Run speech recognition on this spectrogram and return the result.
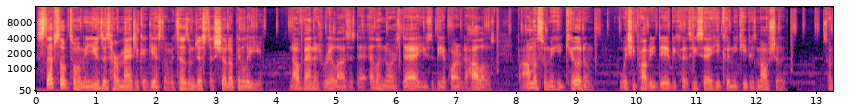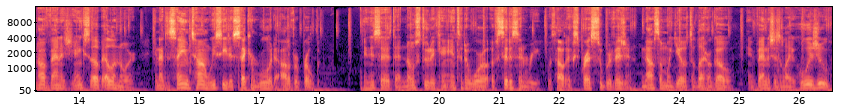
steps up to him and uses her magic against him and tells him just to shut up and leave. Now Vanish realizes that Eleanor's dad used to be a part of the Hollows, but I'm assuming he killed him which he probably did because he said he couldn't keep his mouth shut. So now Vanish yanks up Eleanor, and at the same time, we see the second rule that Oliver broke. And it says that no student can enter the world of citizenry without express supervision. Now someone yells to let her go, and Vanish is like, Who is you?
